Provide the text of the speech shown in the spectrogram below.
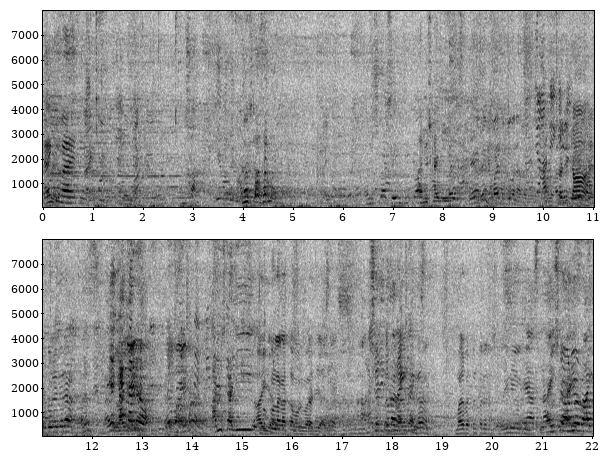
thank you भाई अनुष्का सर अनुष्का जी कहाँ है ये क्या कर रहे हो? अनुष्का जी कौन लगाता हूँ अनुष्का जी थोड़ा राइट में हमारे बचपन पर नहीं होगी। Nice on your right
